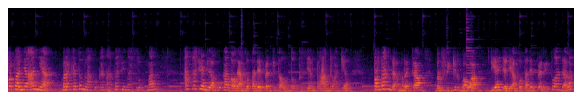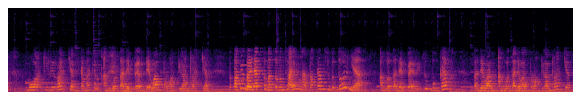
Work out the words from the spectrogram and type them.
Pertanyaannya, mereka itu melakukan apa sih Mas Lukman? Apa sih yang dilakukan oleh anggota DPR kita untuk kesejahteraan rakyat? Pernah nggak mereka berpikir bahwa dia jadi anggota DPR itu adalah mewakili rakyat? Karena kan anggota DPR Dewan Perwakilan Rakyat. Tetapi banyak teman-teman saya mengatakan sebetulnya anggota DPR itu bukan eh, dewan anggota Dewan Perwakilan Rakyat,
